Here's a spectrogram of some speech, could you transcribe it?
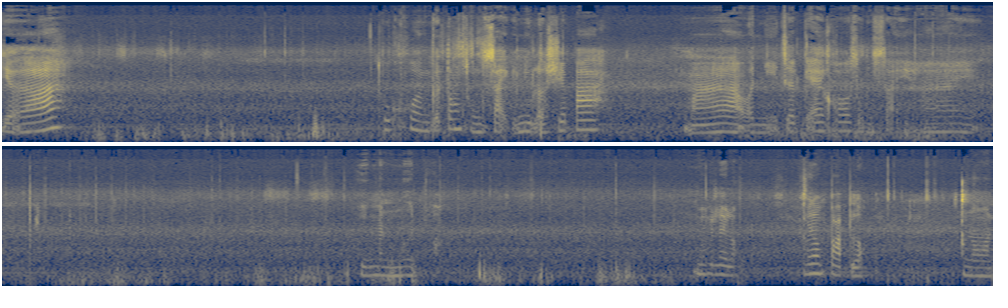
เดี๋ยวนะ ทุกคนก็ต้องสงสัยกันอยู่แล้วใช่ปะมาวันนี้จะแก้ข้อสงสัยให้เฮ้ยมันมืดว่ะไม่เป็นไรหรอก ไม่ต้องปรับหรอก นอน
